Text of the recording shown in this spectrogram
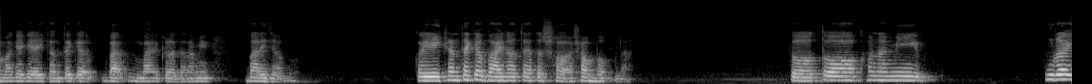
আমাকে এইখান থেকে বাইর করে দেন আমি বাড়ি যাব। কই এইখান থেকে বাইরে হতে এত সম্ভব না। তো তখন আমি পুরাই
